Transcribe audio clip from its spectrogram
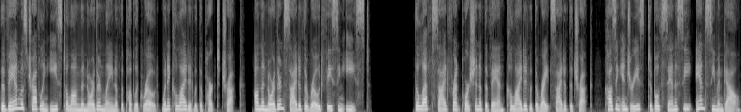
The van was traveling east along the northern lane of the public road when it collided with the parked truck, on the northern side of the road facing east. The left side front portion of the van collided with the right side of the truck, causing injuries to both Sanessy and Seamangal.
